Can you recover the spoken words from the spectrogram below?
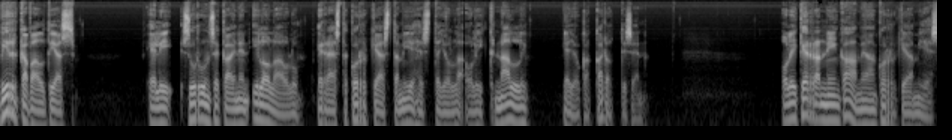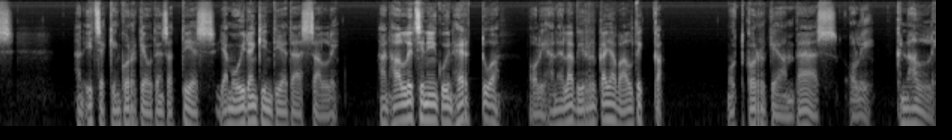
Virkavaltias, eli surunsekainen ilolaulu eräästä korkeasta miehestä, jolla oli knalli ja joka kadotti sen. Oli kerran niin kaameaan korkea mies. Hän itsekin korkeutensa ties ja muidenkin tietää salli. Hän hallitsi niin kuin herttua, oli hänellä virka ja valtikka, mutta korkean pääs oli knalli.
